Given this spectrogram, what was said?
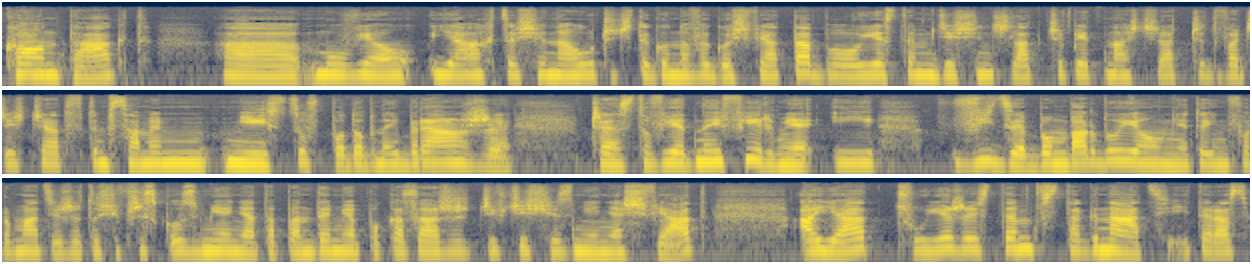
kontakt, mówią, ja chcę się nauczyć tego nowego świata, bo jestem 10 lat, czy 15 lat, czy 20 lat w tym samym miejscu, w podobnej branży, często w jednej firmie. I widzę, bombardują mnie te informacje, że to się wszystko zmienia, ta pandemia pokazała, że rzeczywiście się zmienia świat, a ja czuję, że jestem w stagnacji. I teraz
